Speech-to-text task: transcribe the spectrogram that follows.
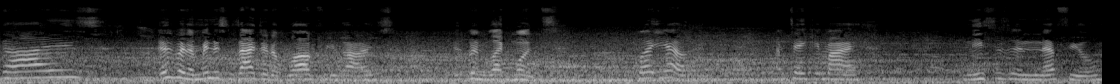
guys. It's been a minute since I did a vlog for you guys. It's been like months. But yeah, I'm taking my nieces and nephew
